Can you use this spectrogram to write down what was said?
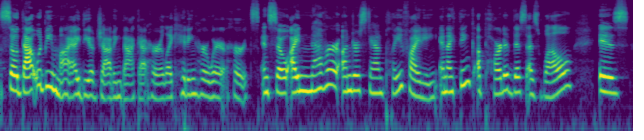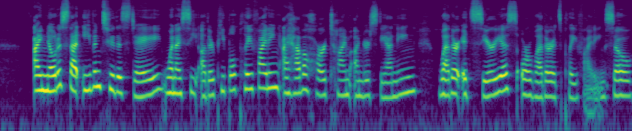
So that would be my idea of jabbing back at her, like hitting her where it hurts. And so I never understand play fighting. And I think a part of this as well is I notice that even to this day, when I see other people play fighting, I have a hard time understanding whether it's serious or whether it's play fighting. So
